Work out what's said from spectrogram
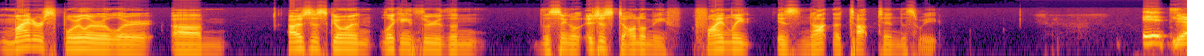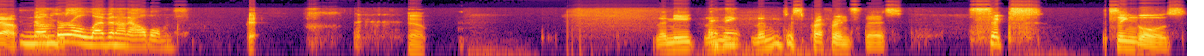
minor spoiler alert. Um, I was just going looking through the the single. It just dawned on me. Finally, is not in the top ten this week. it's Yeah, number just- 11 on albums Yeah. Let me let I me think- let me just preference this. Six singles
